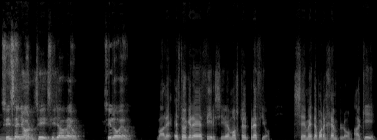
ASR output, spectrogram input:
Sí, señor, sí, sí, ya veo. Sí lo veo. ¿Vale? Esto quiere decir, si vemos que el precio se mete, por ejemplo, aquí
